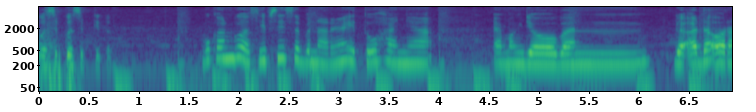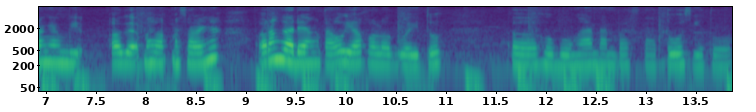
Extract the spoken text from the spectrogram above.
Gosip-gosip gitu. bukan gosip sih sebenarnya itu hanya emang jawaban gak ada orang yang bi agak masalahnya orang gak ada yang tahu ya kalau gue itu eh, hubungan tanpa status gitu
